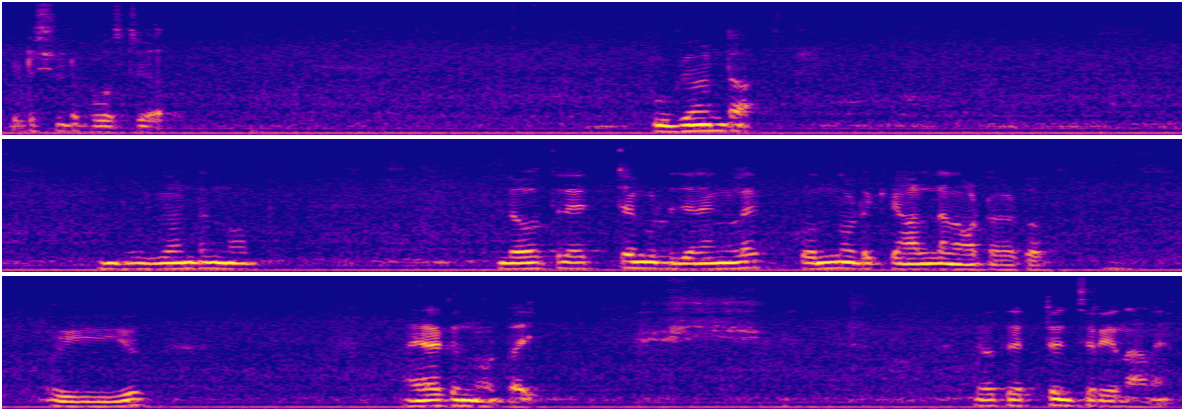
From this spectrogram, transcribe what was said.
ബ്രിട്ടീഷ് ഇന്ത്യയുടെ post card. Uganda Ugandan note? ലോകത്തിലെ ഏറ്റവും കൂടുതൽ ജനങ്ങളെ കൊന്നൊടുക്കിയ ആളുടെ നോട്ടാണ് കേട്ടോ. അയ്യോ അയാൾക്ക് നോട്ടായി. ലോകത്തിലെ ഏറ്റവും ചെറിയ നാണയം.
